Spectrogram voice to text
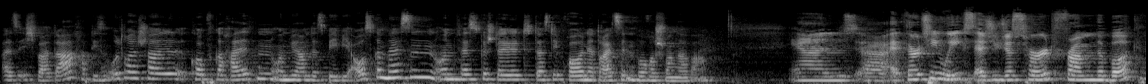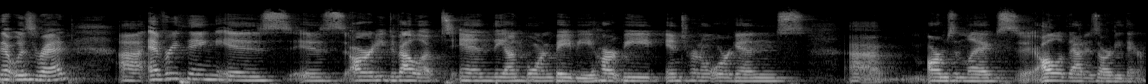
Also ich war da, habe diesen Ultraschallkopf gehalten und wir haben das Baby ausgemessen und festgestellt, dass die Frau in der 13. Woche schwanger war. And uh, at 13 weeks, as you just heard from the book that was read, uh, everything is is already developed in the unborn baby: heartbeat, internal organs, uh, arms and legs. All of that is already there.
